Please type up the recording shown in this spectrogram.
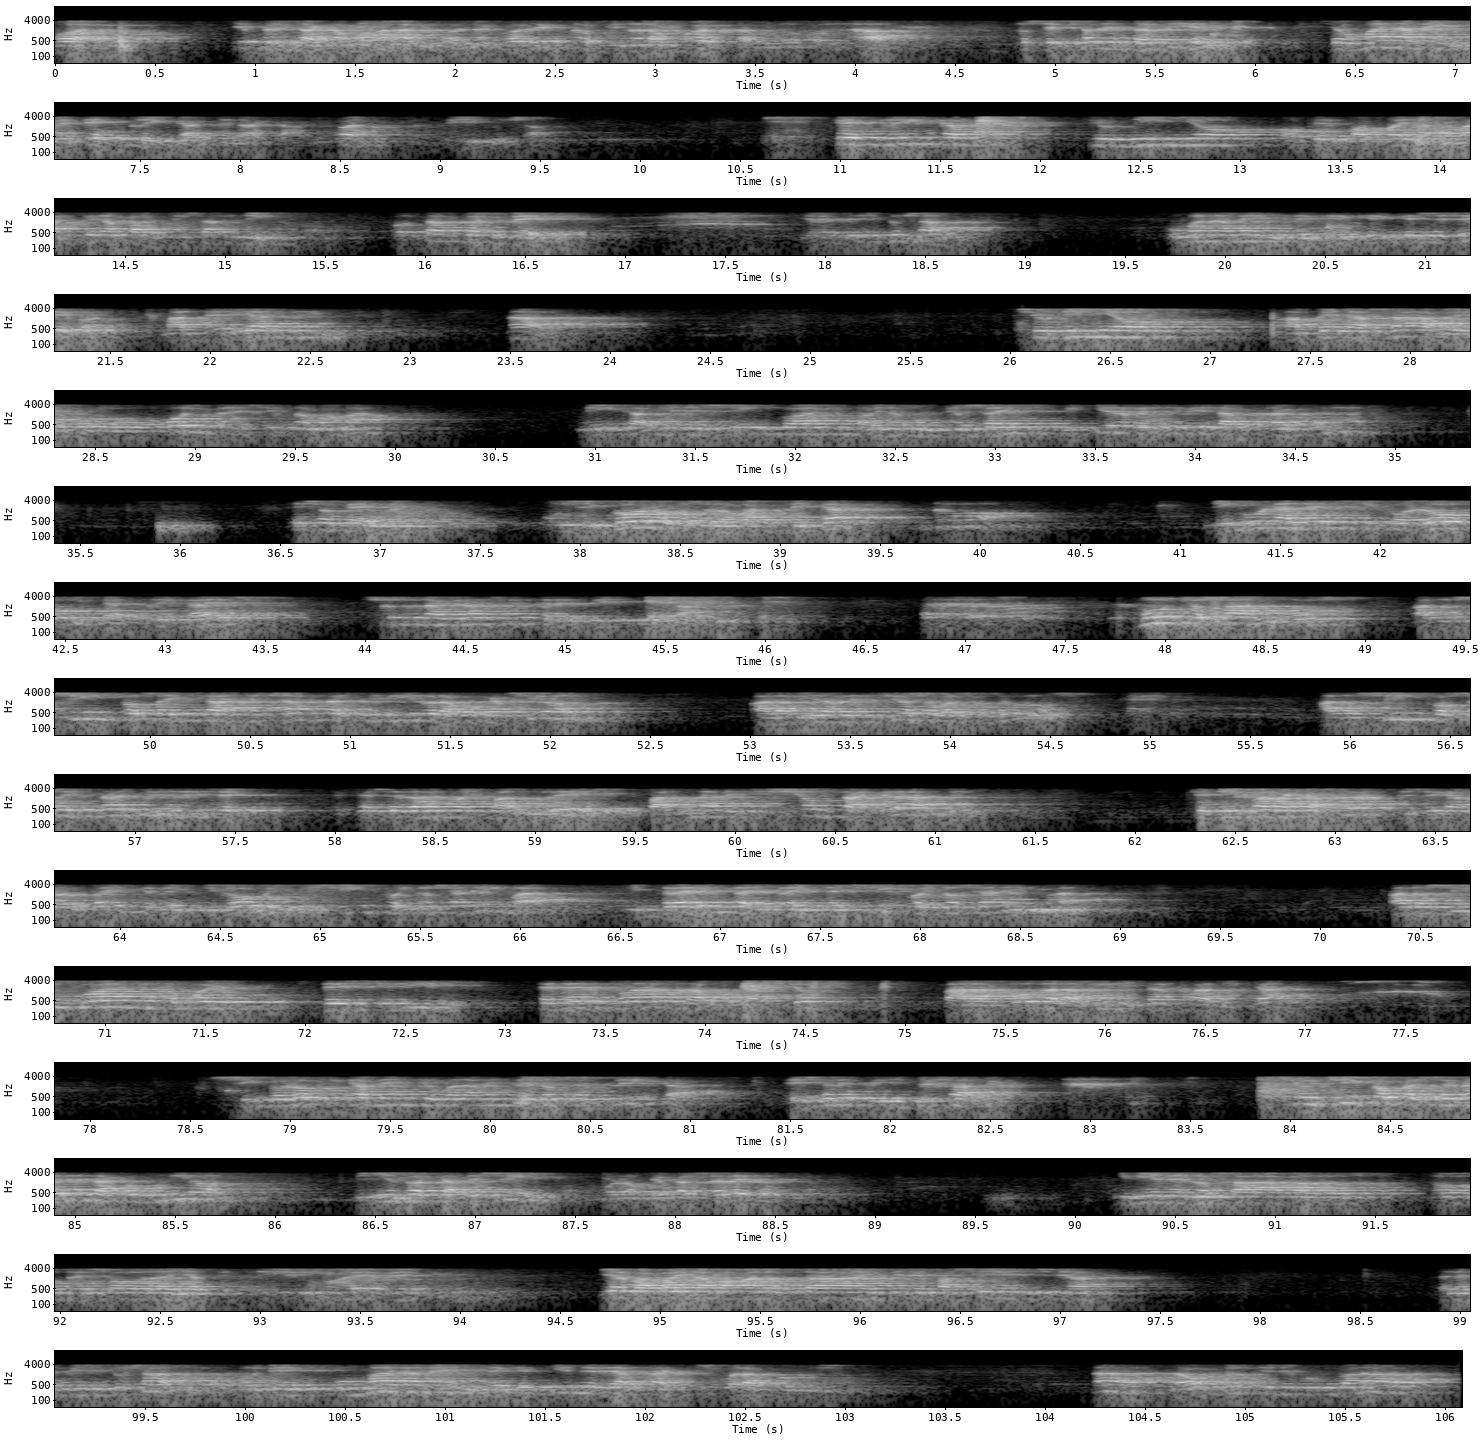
Bueno, siempre sacamos algo, ¿es correcto? Si no la fuerza, por los dos lados. Entonces salen perdiendo. Humanamente, ¿qué explica el acá? Bueno, el Espíritu Santo. ¿Qué explica si un niño o que el papá y la mamá quieran bautizar un hijo? Por tanto, el fe y el Espíritu Santo. Humanamente, ¿qué, qué, se llevan? Materialmente, nada. Si un niño apenas sabe, o hoy me decía una mamá, mi hija tiene cinco años, todavía no cumplió seis, y quiere recibir la, comunidad. ¿Eso qué es? ¿Un psicólogo se lo va a explicar? No. Ninguna ley psicológica explica eso. Eso es una gracia Santo. Muchos santos, a los cinco o seis años, ya han percibido la vocación a la vida religiosa o al sacerdocio. A los cinco o seis años, y dice, que esa edad no hay madurez para una decisión tan grande que ni para casarse llegan a los 20, 22, 25 y no se animan, y 30 y 35 y no se animan. A los 5 años no pueden decidir, tener claro una vocación para toda la vida y tan radical. Psicológicamente, humanamente no se explica, es el Espíritu Santo. Si un chico persevera en la comunión, viniendo al catecismo, por los que perseveran. Y vienen los sábados, dos o tres horas, y hace frío y llueve, y el papá y la mamá los traen, tienen paciencia. El Espíritu Santo, porque humanamente, ¿qué tiene de atractivo la comunión? Nada, la otra no tiene culpa nada.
